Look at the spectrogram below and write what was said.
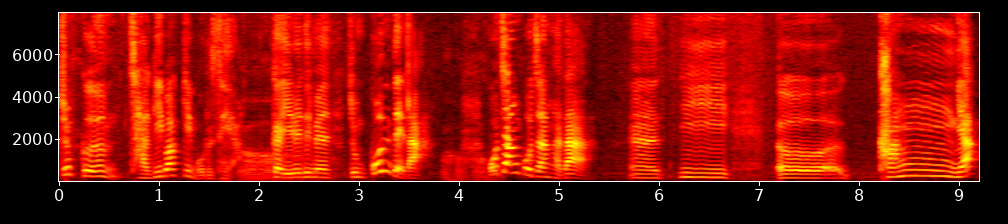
조금 자기밖에 모르세요. 아. 그러니까 예를 들면 좀 꼰대다. 꼬장꼬장하다, 어, 이 어, 강약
